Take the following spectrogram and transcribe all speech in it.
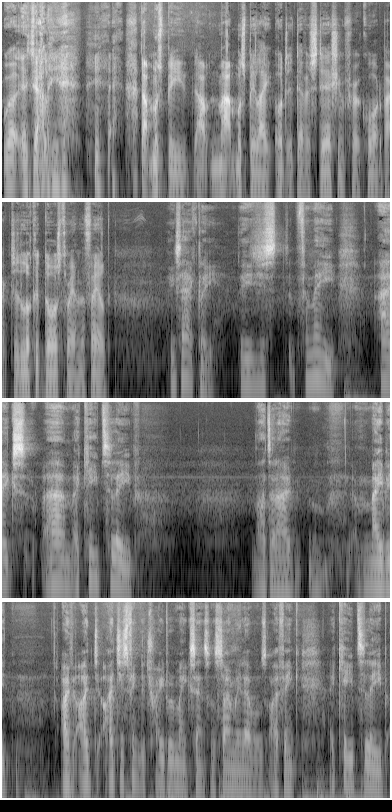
Well, exactly. Yeah. yeah. That must be that, that must be like utter devastation for a quarterback to look at those three on the field. Exactly. You just for me, Alex um, Aqib Talib. I don't know. Maybe I, I, I just think the trade would make sense on so many levels. I think Aqib Talib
